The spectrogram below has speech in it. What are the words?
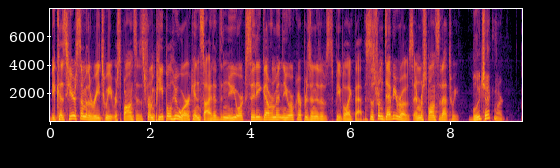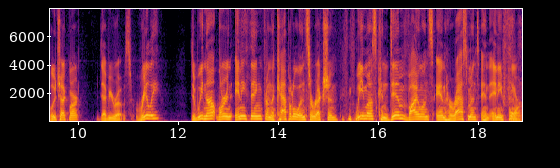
Because here's some of the retweet responses from people who work inside of the New York City government, New York representatives, people like that. This is from Debi Rose in response to that tweet. Blue check mark. Blue check mark, Debi Rose. Really? Did we not learn anything from the Capitol insurrection? we must condemn violence and harassment in any form.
